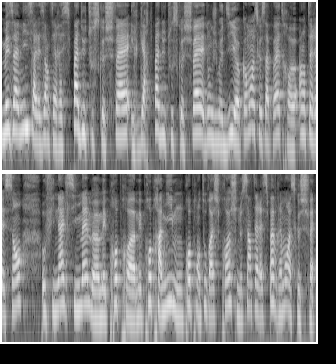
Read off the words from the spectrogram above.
mes amis, ça les intéresse pas du tout ce que je fais, ils regardent pas du tout ce que je fais, donc je me dis euh, comment est-ce que ça peut être euh, intéressant au final si même euh, mes propres mes propres amis, mon propre entourage proche ne s'intéressent pas vraiment à ce que je fais.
